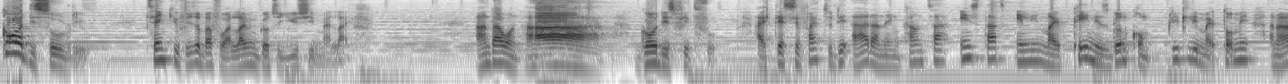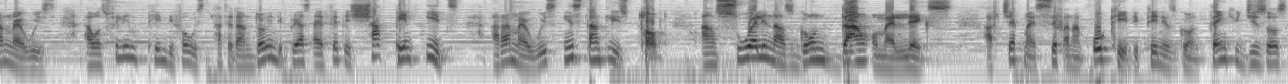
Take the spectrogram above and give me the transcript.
God is so real. Thank you, Future for allowing God to use you in my life. Another one, ah, God is faithful. I testify today I had an encounter. Instantly, my pain is gone completely in my tummy and around my waist. I was feeling pain before we started, and during the prayers, I felt a sharp pain hit around my waist. Instantly, it stopped, and swelling has gone down on my legs. I've checked myself and I'm okay. The pain is gone. Thank you, Jesus.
